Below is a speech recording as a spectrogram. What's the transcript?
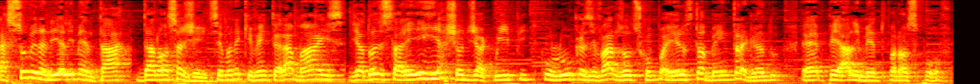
a soberania alimentar da nossa gente. Semana que vem terá mais. Dia 12 estarei em Riachão de Jacuípe com Lucas e vários outros companheiros também entregando é, PA Alimento para nosso povo.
